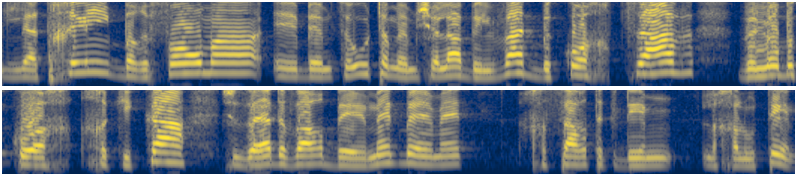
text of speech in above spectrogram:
להתחיל ברפורמה באמצעות הממשלה בלבד, בכוח צו ולא בכוח חקיקה, שזה היה דבר באמת באמת חסר תקדים לחלוטין.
